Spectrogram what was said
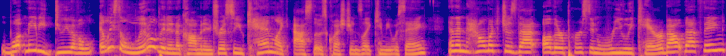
what maybe do you have a, at least a little bit in a common interest so you can like ask those questions like kimmy was saying. And then how much does that other person really care about that thing?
